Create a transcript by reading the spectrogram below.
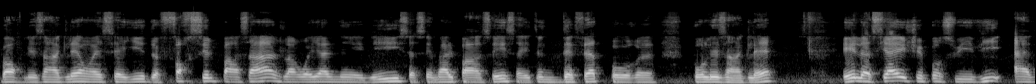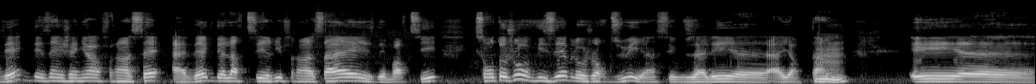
Bon, les Anglais ont essayé de forcer le passage, la Royal Navy, ça s'est mal passé, ça a été une défaite pour, euh, pour les Anglais. Et le siège s'est poursuivi avec des ingénieurs français, avec de l'artillerie française, des mortiers, qui sont toujours visibles aujourd'hui, hein, si vous allez euh, à Yorktown. Mm -hmm. Et euh,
